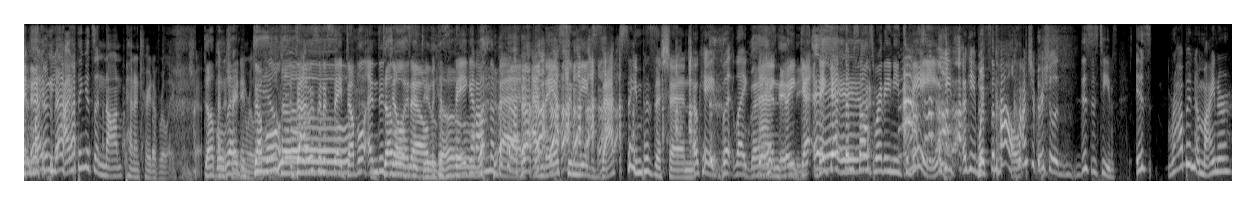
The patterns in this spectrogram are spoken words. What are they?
it might be. I think it's a non-penetrative relationship. Penetrating Double-ended double. dildo. I was gonna say double-ended, Double-ended dildo, because they get on the bed and they assume the exact same position. Okay, but like, And in they the get they get air. themselves where they need to be. okay, okay, with but some help. Controversial. This is Teebs. Is Robin a minor?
